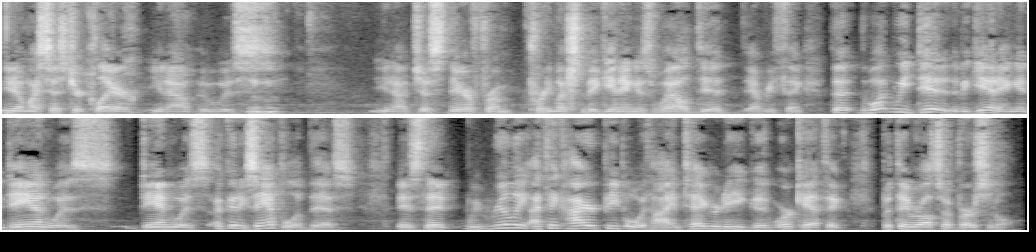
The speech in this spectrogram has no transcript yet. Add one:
you know, my sister Claire, you know, who was, mm-hmm you know, just there from pretty much the beginning as well, did everything. The, what we did in the beginning, and Dan was, Dan was a good example of this, is that we really, I think, hired people with high integrity, good work ethic, but they were also versatile.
